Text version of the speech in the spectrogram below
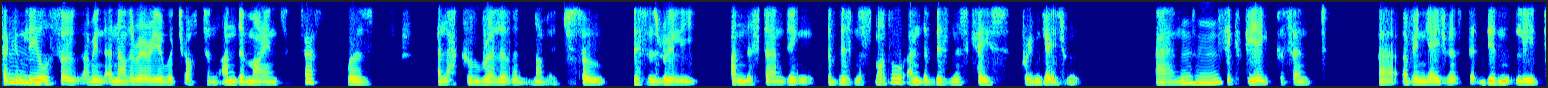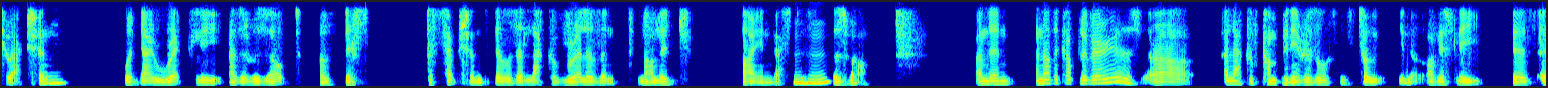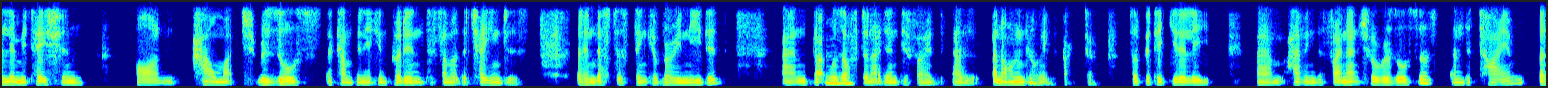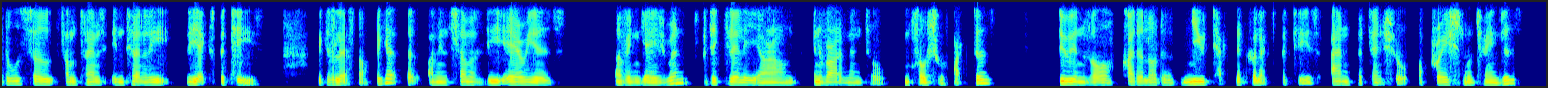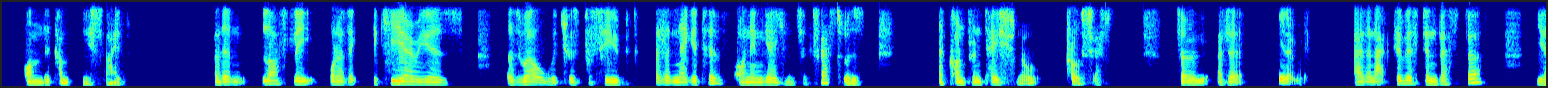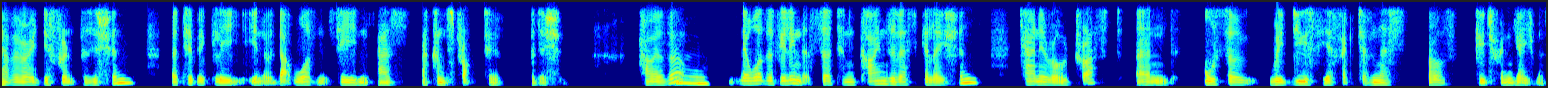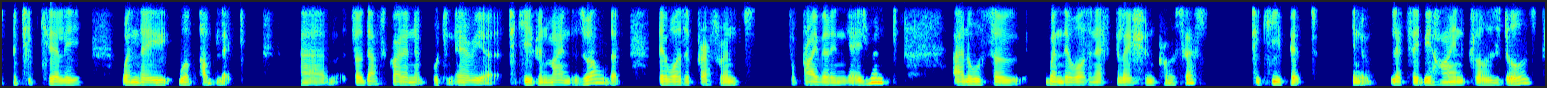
Secondly, mm. also, I mean, another area which often undermined success was a lack of relevant knowledge. So this is really understanding the business model and the business case for engagement. And mm-hmm. 68% uh, of engagements that didn't lead to action were directly as a result of this perception that there was a lack of relevant knowledge by investors mm-hmm. as well. And then another couple of areas, uh, a lack of company resources. So, you know, obviously there's a limitation on how much resource a company can put into some of the changes that investors think are very needed. And that was mm. often identified as an ongoing factor. So, particularly um, having the financial resources and the time, but also sometimes internally the expertise. Because let's not forget that, I mean, some of the areas of engagement, particularly around environmental and social factors, do involve quite a lot of new technical expertise and potential operational changes on the company side. And then lastly, one of the, the key areas as well, which was perceived as a negative on engagement success was a confrontational process. So as a, you know, as an activist investor, you have a very different position, but typically, you know, that wasn't seen as a constructive position. However, mm. there was a feeling that certain kinds of escalation can erode trust and also reduce the effectiveness of future engagements, particularly when they were public. Um, so that's quite an important area to keep in mind as well, that there was a preference for private engagement and also when there was an escalation process to keep it, you know, let's say behind closed doors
